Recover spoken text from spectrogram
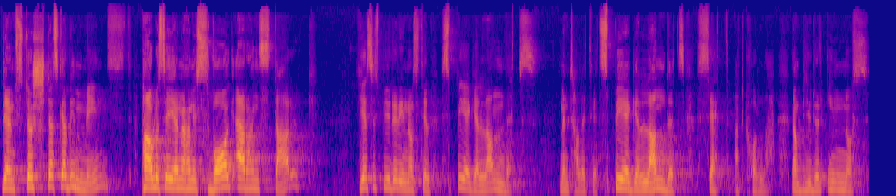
Den största ska bli minst. Paulus säger när han är svag är han stark. Jesus bjuder in oss till spegellandets mentalitet, spegellandets sätt att kolla. När han bjuder in oss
